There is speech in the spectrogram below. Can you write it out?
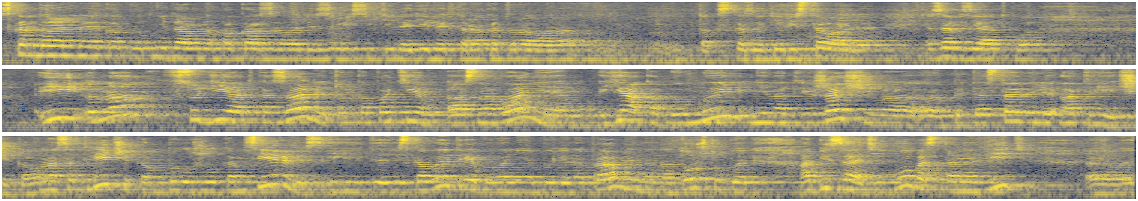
Скандальные, как вот недавно показывали заместителя директора, которого так сказать, арестовали за взятку. И нам в суде отказали только по тем основаниям, якобы мы ненадлежащего э, предоставили ответчика. У нас ответчиком был жилкомсервис, и рисковые требования были направлены на то, чтобы обязать его восстановить э,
